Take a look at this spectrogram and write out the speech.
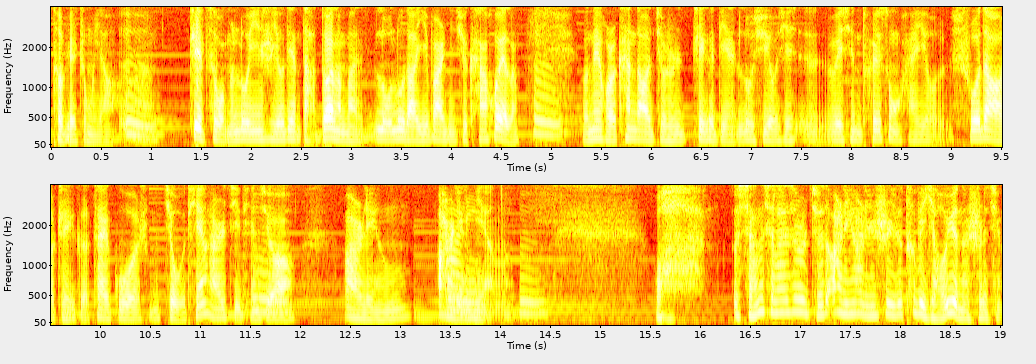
特别重要。嗯。这次我们录音是有点打断了嘛？录录到一半，你去开会了。嗯，我那会儿看到就是这个点，陆续有些微信推送，还有说到这个再过什么九天还是几天就要二零二零年了。嗯，哇，我想起来就是觉得二零二零是一个特别遥远的事情。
